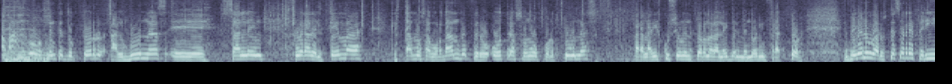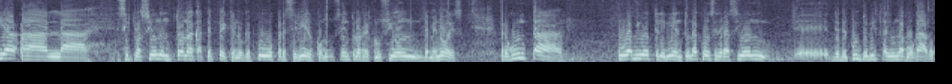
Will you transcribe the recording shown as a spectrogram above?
Abajo, gente doctor, algunas eh, salen fuera del tema que estamos abordando, pero otras son oportunas para la discusión en torno a la ley del menor infractor. En primer lugar, usted se refería a la situación en Tonacatepeque, lo que pudo percibir como un centro de reclusión de menores. Pregunta un amigo televidente, una consideración eh, desde el punto de vista de un abogado.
